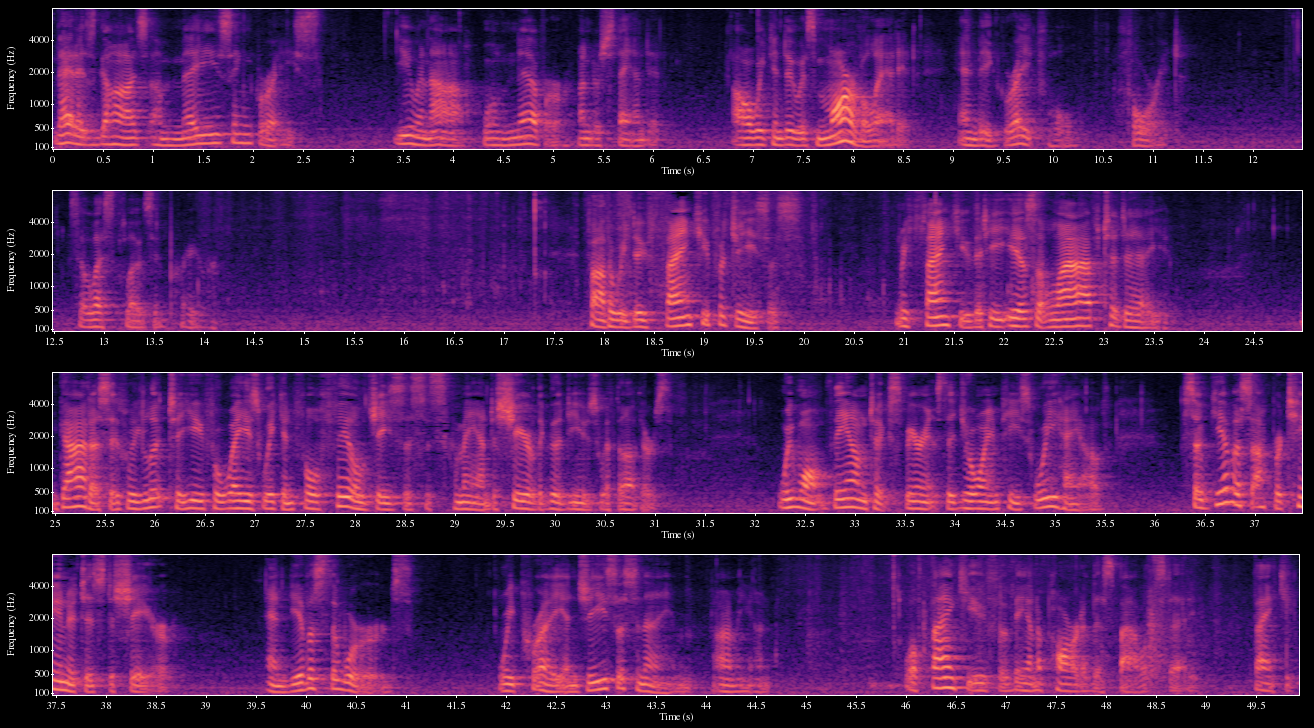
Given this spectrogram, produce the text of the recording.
That is God's amazing grace. You and I will never understand it. All we can do is marvel at it and be grateful for it. So let's close in prayer. Father, we do thank you for Jesus. We thank you that he is alive today. Guide us as we look to you for ways we can fulfill Jesus' command to share the good news with others. We want them to experience the joy and peace we have so give us opportunities to share and give us the words. We pray in Jesus' name. Amen. Well, thank you for being a part of this Bible study. Thank you.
